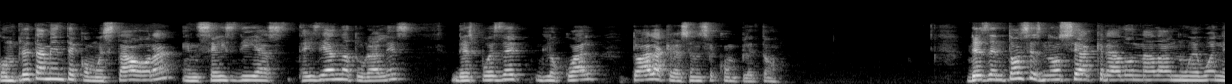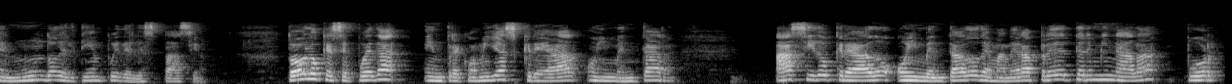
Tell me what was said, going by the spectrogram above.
completamente como está ahora en seis días, seis días naturales, después de lo cual toda la creación se completó. Desde entonces no se ha creado nada nuevo en el mundo del tiempo y del espacio. Todo lo que se pueda, entre comillas, crear o inventar ha sido creado o inventado de manera predeterminada por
